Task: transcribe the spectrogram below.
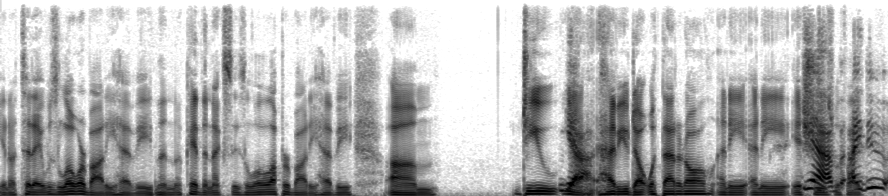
you know, today was lower body heavy. Then okay, the next day's a little upper body heavy. Um, do you? Yeah. yeah. Have you dealt with that at all? Any any issues? Yeah, with that? I do.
